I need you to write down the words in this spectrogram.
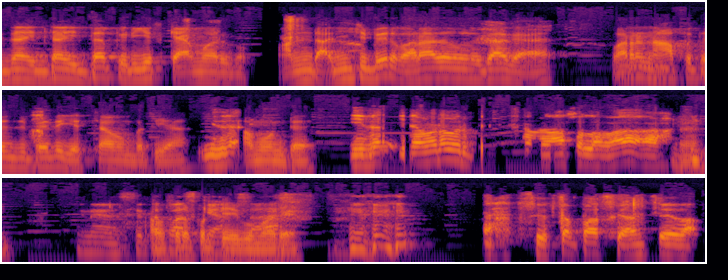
இதான் இதான் பெரிய ஸ்கேமா இருக்கும். அந்த அஞ்சு பேர் வராதவங்களுக்காக வர நாற்பத்தஞ்சு பேருக்கு எச்சாகும் பத்தியா? அமௌண்ட் இத இதை விட ஒரு நான் சொல்லவா? அவசரப்பட்டு? குமார் சித்தப்பா ஸ்கான்ஸே தான்.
